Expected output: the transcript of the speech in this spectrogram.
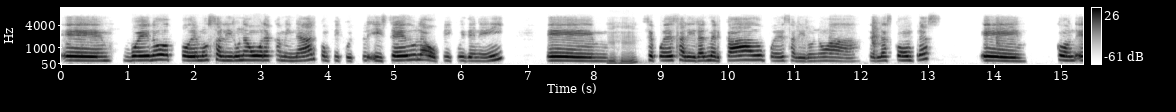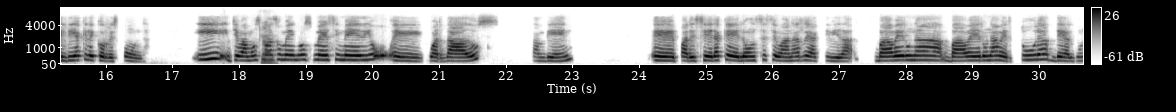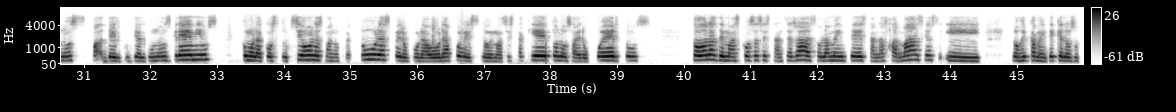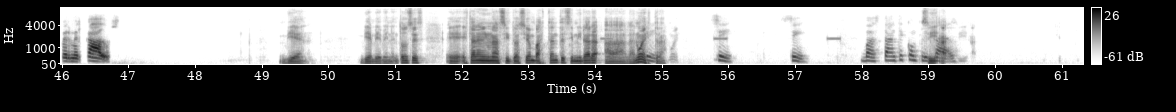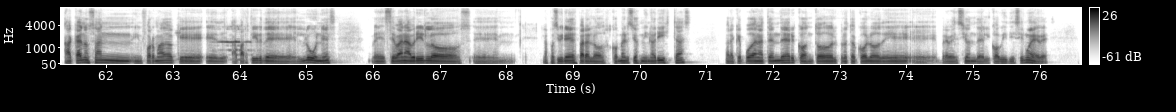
Eh, bueno, podemos salir una hora a caminar con pico y cédula o pico y DNI Em, se puede salir al mercado, puede salir uno a hacer las compras eh, con el día que le corresponda. Y llevamos más o menos mes y medio eh, guardados también. Eh, pareciera que el 11 se van a reactividad. Va a haber una, va a haber una abertura de algunos, de algunos gremios como la construcción, las manufacturas, pero por ahora pues lo demás está quieto, los aeropuertos, todas las demás cosas están cerradas, solamente están las farmacias y lógicamente que los supermercados. Bien, bien, bien, bien. Entonces, eh, están en una situación bastante similar a, la nuestra. Sí, sí, bastante complicado. Acá nos han informado que a partir del lunes eh, se van a abrir los, em, las posibilidades para los comercios minoristas para que puedan atender con todo el protocolo de eh, prevención del COVID-19.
